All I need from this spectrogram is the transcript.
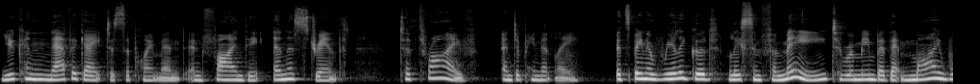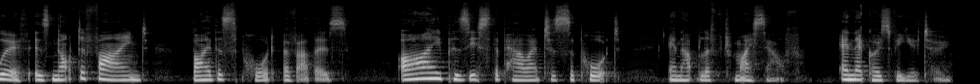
you can navigate disappointment and find the inner strength to thrive independently. It's been a really good lesson for me to remember that my worth is not defined by the support of others. I possess the power to support and uplift myself. And that goes for you too.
